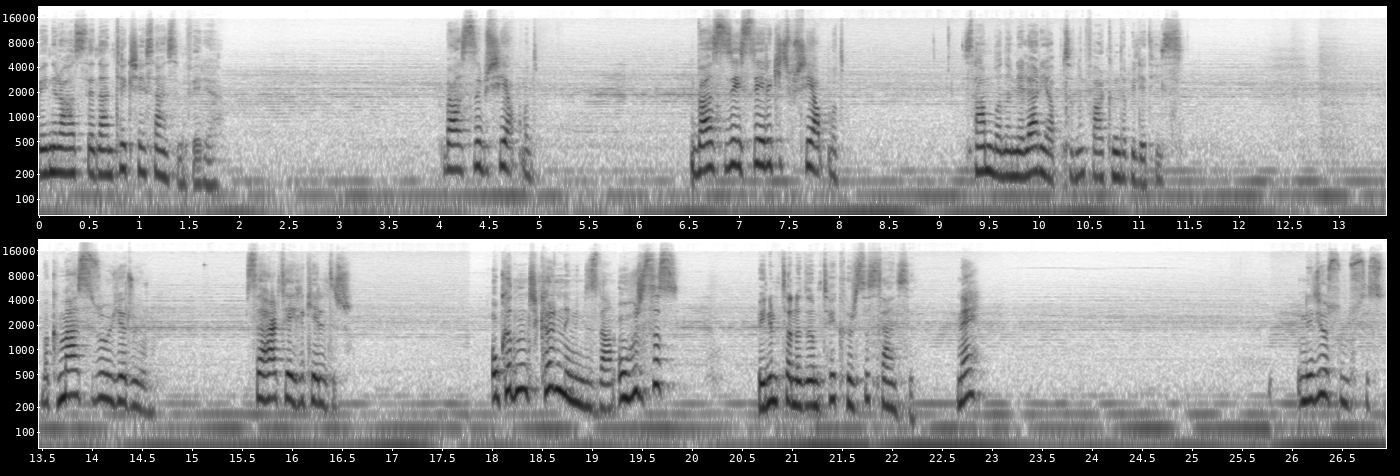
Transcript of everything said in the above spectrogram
Beni rahatsız eden tek şey sensin Feriha. Ben size bir şey yapmadım. Ben size isteyerek hiçbir şey yapmadım. Sen bana neler yaptığının farkında bile değilsin. Bakın ben sizi uyarıyorum. Seher tehlikelidir. O kadını çıkarın evinizden. O hırsız. Benim tanıdığım tek hırsız sensin. Ne? Ne diyorsunuz siz?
